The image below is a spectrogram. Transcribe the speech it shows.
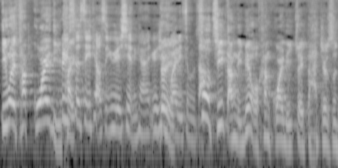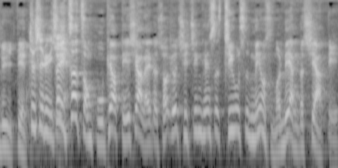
因为它乖离太，绿色这一条是月线，你看月线乖离这么大。这几档里面，我看乖离最大就是绿电，就是绿电。所以这种股票跌下来的时候，尤其今天是几乎是没有什么量的下跌。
